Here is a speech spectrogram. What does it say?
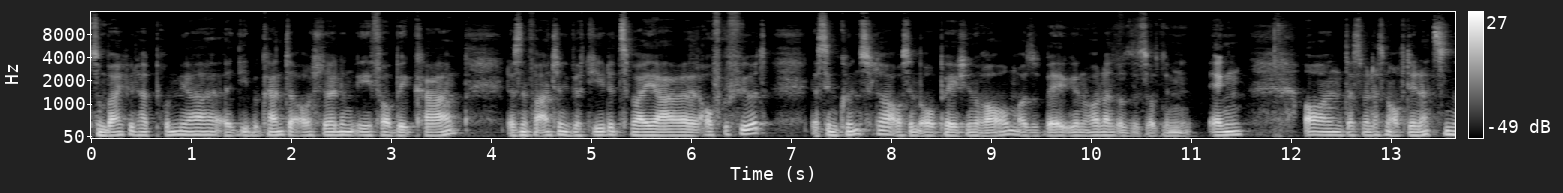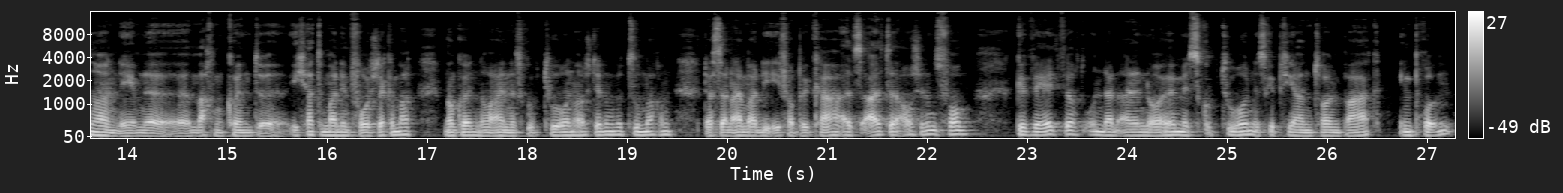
Zum Beispiel hat Primja äh, die bekannte Ausstellung EVBK. Das ist eine Veranstaltung, die wird jede zwei Jahre aufgeführt. Das sind Künstler aus dem europäischen Raum, also Belgien, Holland, also aus dem Engen. Und dass man das mal auf der nationalen Ebene äh, machen könnte. Ich hatte mal den Vorschlag gemacht, man könnte noch eine Skulpturenausstellung dazu machen, dass dann einmal die EVBK als alte Ausstellungsform gewählt wird und dann eine neue mit Skulpturen. Es gibt hier einen tollen Park in Brüm,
